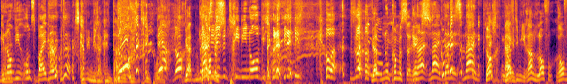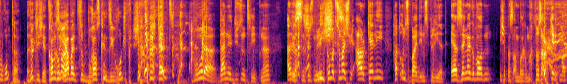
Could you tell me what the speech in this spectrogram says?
genau wie uns beide. Es gab im Iran keinen Daniel Doch, Düsentrieb, Bruder. der, doch. Wir hatten nur Daniel Düsentriebinobi oder wie der hieß. Guck mal, so. Wir hatten nur Kommissar Nein, Rex. nein, Daniel, nein. Doch, Nein. läuft im Iran lauf, rauf und runter. Wirklich jetzt? Komm, Guck ja, weil du brauchst keinen Synchronsprecher. Bruder, Daniel Düsentrieb, ne? Alles Ist mich inspiriert. nichts. Guck mal, zum Beispiel R. Kelly hat uns beide inspiriert. Er ist Sänger geworden, ich habe das andere gemacht, was R. Kelly macht.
